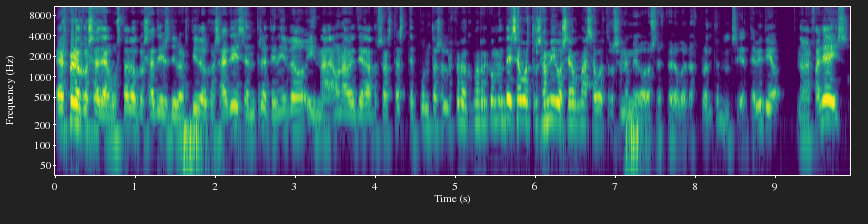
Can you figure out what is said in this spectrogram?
Espero que os haya gustado, que os hayáis divertido, que os hayáis entretenido y nada, una vez llegados hasta este punto, solo espero que me recomendéis a vuestros amigos y aún más a vuestros enemigos. Espero veros pronto en el siguiente vídeo. No me falléis.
